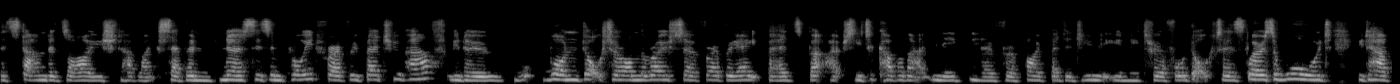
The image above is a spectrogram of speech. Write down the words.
the standards are you should have like seven nurses employed for every bed you have. You know one doctor on the rota for every eight beds, but actually to cover that you need you know for a five bedded unit you need three or four doctors. Whereas a ward you'd have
